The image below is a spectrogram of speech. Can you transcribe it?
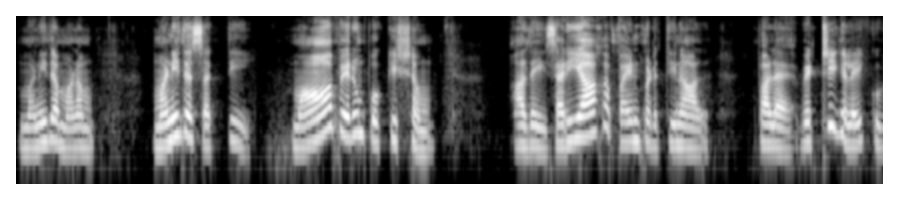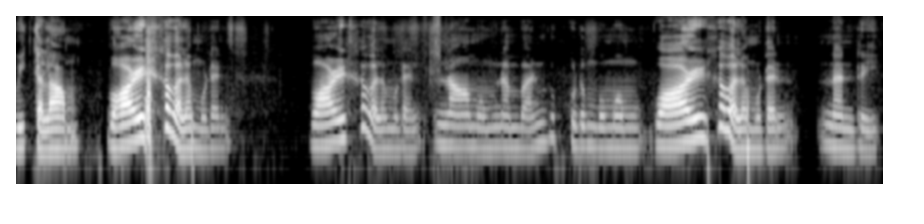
மனித மனம் மனித சக்தி மாபெரும் பொக்கிஷம். அதை சரியாக பயன்படுத்தினால் பல வெற்றிகளை குவிக்கலாம். வாழ்க வளமுடன். வாழ்க வளமுடன். நாமும் நம் அன்பு குடும்பமும் வாழ்க வளமுடன். நன்றி.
